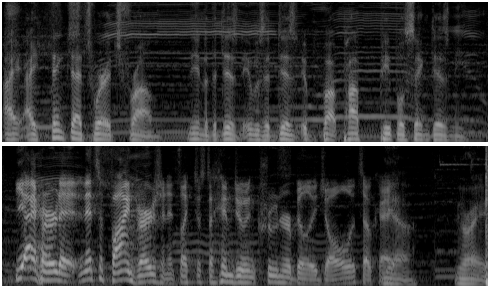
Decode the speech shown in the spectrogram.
I, I think that's where it's from. You know, the Disney. It was a Disney. Pop people sing Disney. Yeah, I heard it, and it's a fine version. It's like just a him doing crooner Billy Joel. It's okay. Yeah, right.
